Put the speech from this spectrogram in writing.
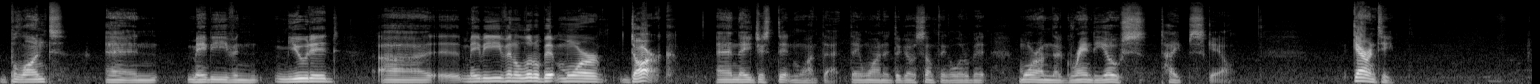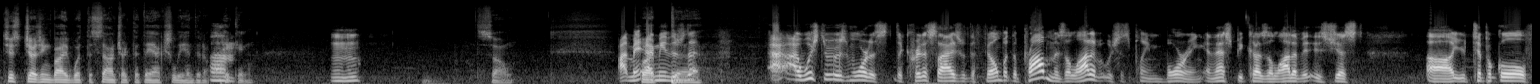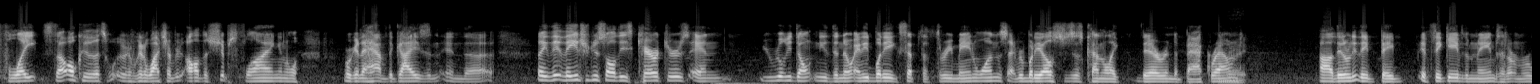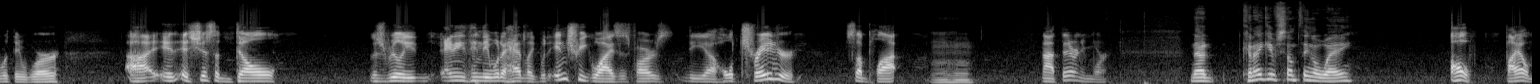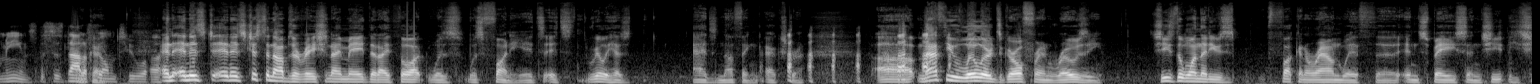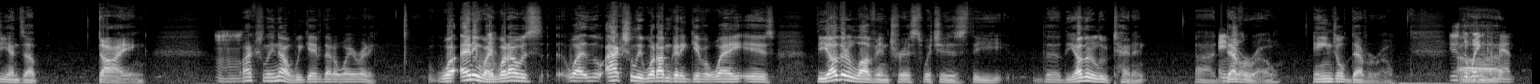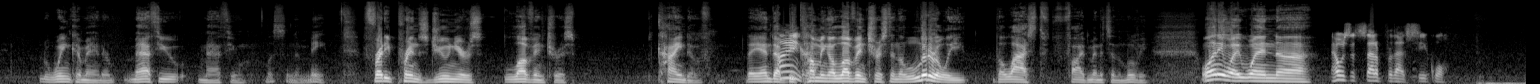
blunt and maybe even muted, uh, maybe even a little bit more dark. And they just didn't want that. They wanted to go something a little bit more on the grandiose type scale. Guaranteed. Just judging by what the soundtrack that they actually ended up Um, picking. mhm. So I mean, I mean, there's uh, not. I, I wish there was more to, to criticize with the film, but the problem is a lot of it was just plain boring, and that's because a lot of it is just uh, your typical flight stuff. Okay, let's we're gonna watch every, all the ships flying, and we're gonna have the guys in, in the like they, they introduce all these characters, and you really don't need to know anybody except the three main ones. Everybody else is just kind of like there in the background. Right. Uh, they don't. They, they if they gave them names, I don't remember what they were. Uh, it, it's just a dull. There's really anything they would have had like with intrigue wise as far as the uh, whole trader subplot. Mm-hmm. Not there anymore. Now, can I give something away? Oh, by all means, this is not Okay. a film to. Uh, and and it's and it's just an observation I made that I thought was was funny. It's it's really has adds nothing extra. uh, Matthew Lillard's girlfriend Rosie, she's the one that he was fucking around with uh, in space, and she she ends up dying. Well, actually, no, we gave that away already. Well, anyway, what I was well, actually what I'm going to give away is the other love interest, which is the the the other lieutenant, uh, Devereaux, Angel Devereaux he's the wing uh, command. wing commander Matthew Matthew. Listen to me, Freddie Prinze Jr.'s love interest, kind of. They end up Kind of. becoming a love interest in the literally the last five minutes of the movie. Well, anyway, when uh, That was a setup for that sequel.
